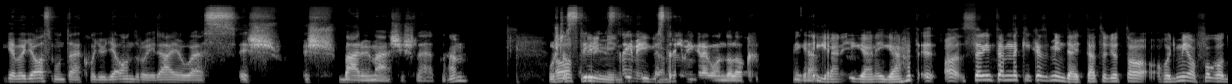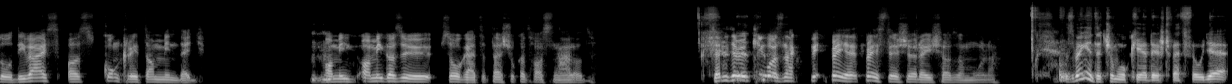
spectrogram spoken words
Igen, ugye azt mondták, hogy ugye Android, iOS és, és bármi más is lehet, nem? Most a, A streaming, streaming, igen. streamingre gondolok. Igen. Igen, igen, igen. Hát eh, a, szerintem nekik ez mindegy. Tehát, hogy, ott a, hogy mi a fogadó device, az konkrétan mindegy. Mhm. Amíg, amíg az ő szolgáltatásukat használod. Szerintem ők Play- Playstation-re is azon múlna. Ez megint egy csomó kérdést vet fel, ugye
